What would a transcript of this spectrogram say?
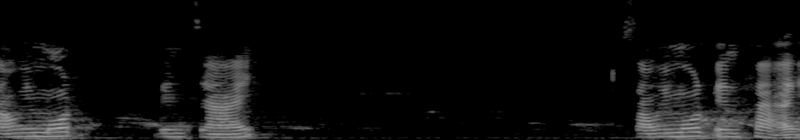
61 bên trái. 61 bên phải.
